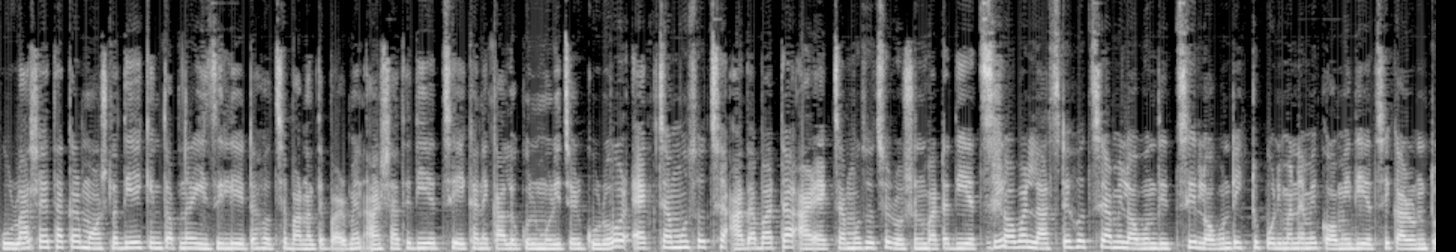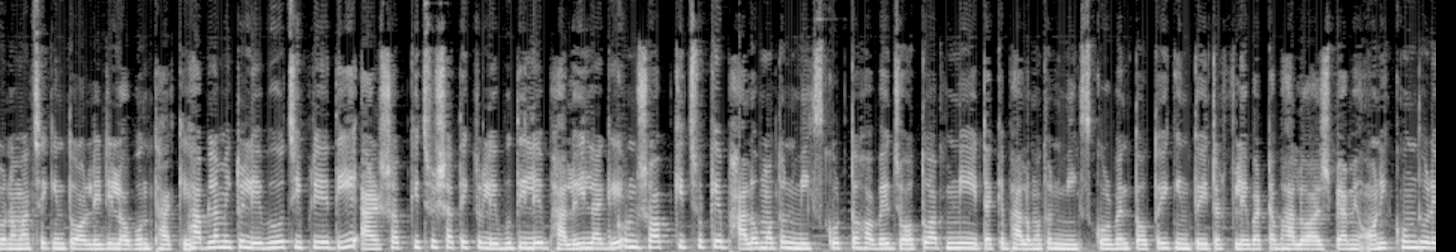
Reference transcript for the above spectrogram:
গুঁড়ো। বাসায় থাকার মশলা দিয়েই কিন্তু আপনারা ইজিলি এটা হচ্ছে বানাতে পারবেন। আর সাথে দিয়েছি এখানে কালো গোলমরিচের গুঁড়ো। এক চামচ হচ্ছে আদা বাটা আর এক চামচ হচ্ছে রসুন বাটা দিয়েছি। সবার লাস্টে হচ্ছে আমি লবণ দিচ্ছি। লবণটা একটু পরিমাণে আমি কমই দিয়েছি কারণ টোনা মাছে কিন্তু অলরেডি লবণ থাকে। ভাবলাম একটু লেবুও চিপড়িয়ে দিই আর সবকিছুর সাথে একটু লেবু দিলে ভালোই লাগে। এখন সবকিছুকে ভালো মতন মিক্স করতে হবে। যত আপনি এটাকে ভালো মতন মিক্স করবেন, ততই কিন্তু এটার ফ্লেভারটা ভালো আসবে। আমি অনেকক্ষণ ধরে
